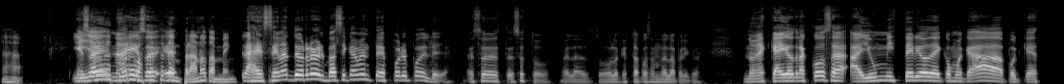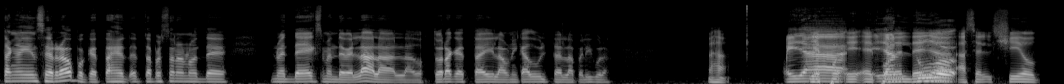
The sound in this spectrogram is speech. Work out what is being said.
Ajá. Y ella eso lo es, descubre eso bastante es- temprano también. las escenas de horror básicamente es por el poder de ella. Eso es, eso es todo, ¿verdad? Todo lo que está pasando en la película. No es que hay otras cosas, hay un misterio de como que, ah, ¿por qué están ahí encerrados? Porque esta, esta persona no es de, no es de X-Men de verdad, la, la doctora que está ahí, la única adulta en la película. Ajá. Ella, y el, po- y el ella poder de ella hacer shield.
